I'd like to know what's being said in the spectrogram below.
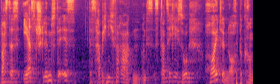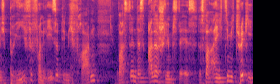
Was das Erstschlimmste ist, das habe ich nicht verraten. Und es ist tatsächlich so, heute noch bekomme ich Briefe von Lesern, die mich fragen, was denn das Allerschlimmste ist. Das war eigentlich ziemlich tricky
